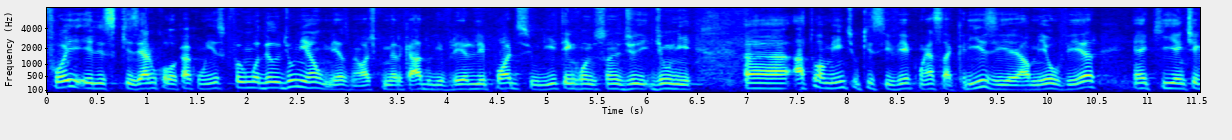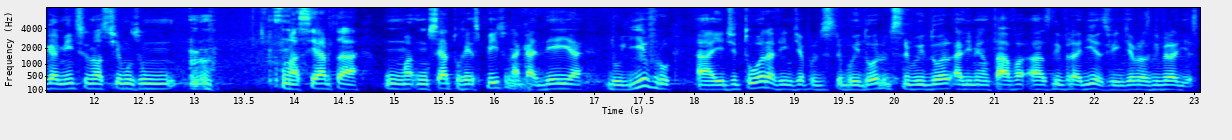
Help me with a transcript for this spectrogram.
Foi, eles quiseram colocar com isso que foi um modelo de união mesmo. Eu acho que o mercado livreiro ele pode se unir, tem condições de, de unir. Uh, atualmente, o que se vê com essa crise, a meu ver, é que antigamente nós tínhamos um, uma certa, uma, um certo respeito na cadeia do livro, a editora vendia para o distribuidor, o distribuidor alimentava as livrarias, vendia para as livrarias.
